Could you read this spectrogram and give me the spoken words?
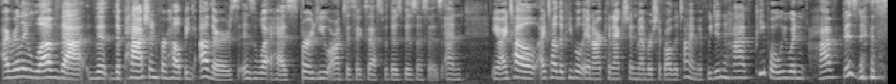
I really love that the the passion for helping others is what has spurred you on to success with those businesses. And you know, I tell I tell the people in our connection membership all the time, if we didn't have people, we wouldn't have business.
